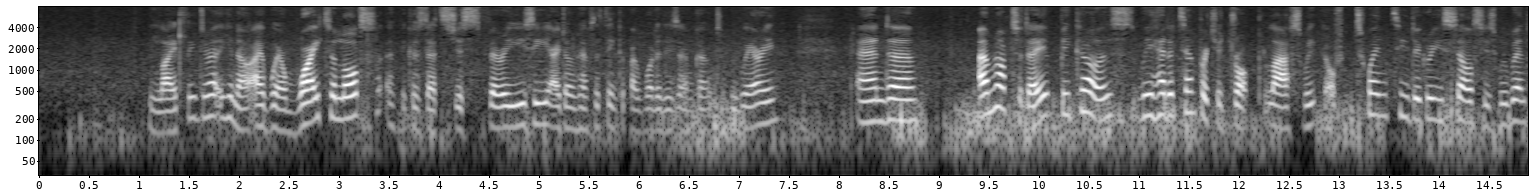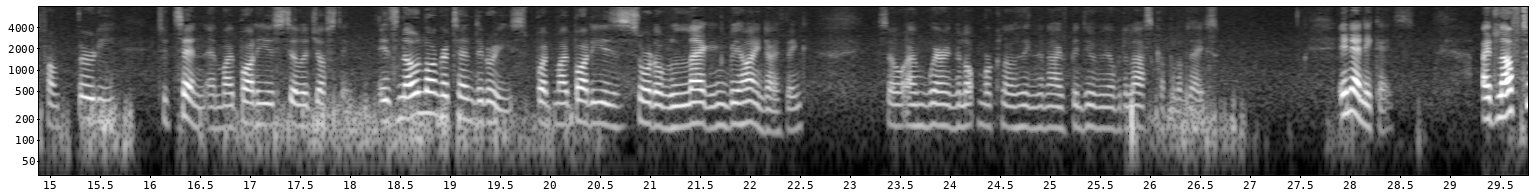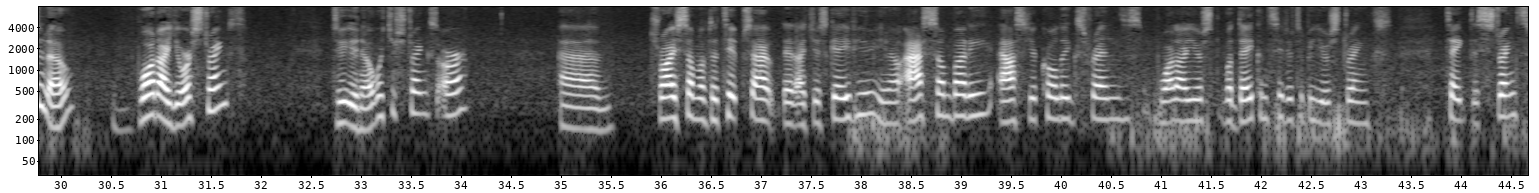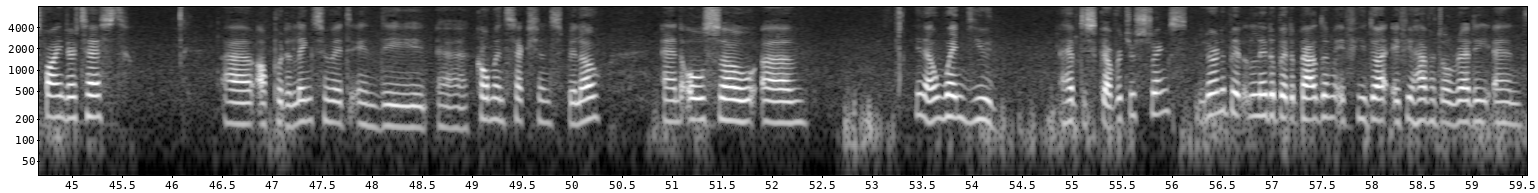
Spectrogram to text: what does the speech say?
lightly dressed. You know, I wear white a lot uh, because that's just very easy. I don't have to think about what it is I'm going to be wearing. And uh, I'm not today because we had a temperature drop last week of 20 degrees Celsius. We went from 30 to 10 and my body is still adjusting. It's no longer 10 degrees, but my body is sort of lagging behind, I think. So I'm wearing a lot more clothing than I've been doing over the last couple of days. In any case, I'd love to know what are your strengths? Do you know what your strengths are? Um, try some of the tips out that I just gave you. You know, ask somebody, ask your colleagues, friends, what are your what they consider to be your strengths. Take the Strengths Finder test. Uh, I'll put a link to it in the uh, comment sections below, and also, um, you know, when you have discovered your strengths, learn a bit, a little bit about them if you do, if you haven't already, and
